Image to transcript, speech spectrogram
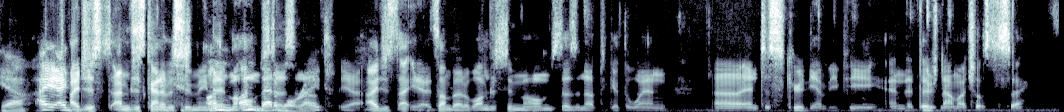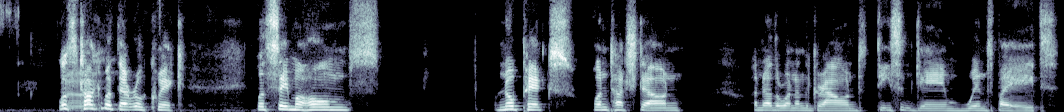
Yeah, I, I, I just, I'm just kind of assuming un- that Mahomes does enough. right? Yeah, I just, I, yeah, it's unbettable. I'm just assuming Mahomes does enough to get the win uh, and to secure the MVP, and that there's not much else to say. let's talk um, about that real quick. Let's say Mahomes, no picks, one touchdown, another one on the ground, decent game, wins by eight.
